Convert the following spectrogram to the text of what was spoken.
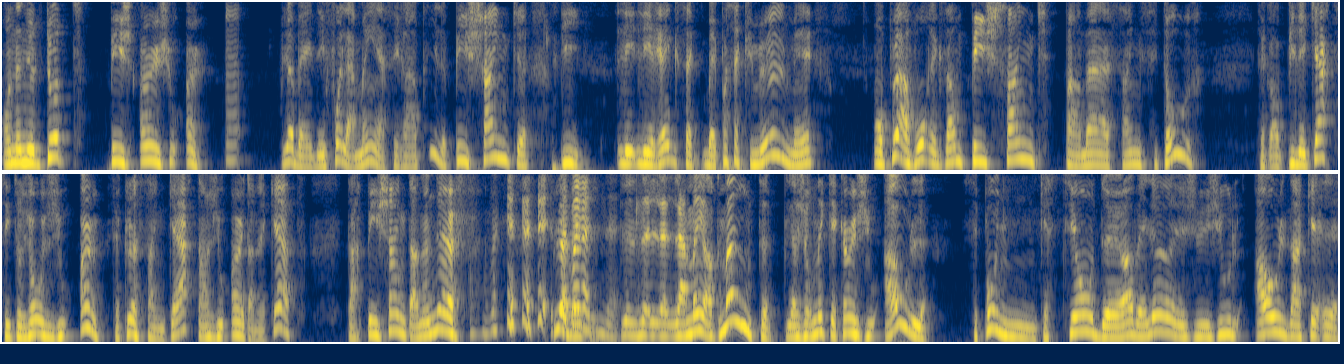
on annule toutes, page 1, joue 1. Mm. Puis là, ben, des fois, la main, elle s'est remplie. Le pige 5, puis les, les règles, ça, ben, pas s'accumulent, mais on peut avoir, exemple, pige 5 pendant 5-6 tours. Fait que, puis les cartes, c'est toujours joue 1. Fait que là, 5 cartes, t'en joues 1, t'en as 4. T'en repêches 5, t'en as 9. Puis là, ben, la, la- la main augmente. Puis la journée que quelqu'un joue Howl, c'est pas une question de ah ben là je joue le Howl dans quel euh,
